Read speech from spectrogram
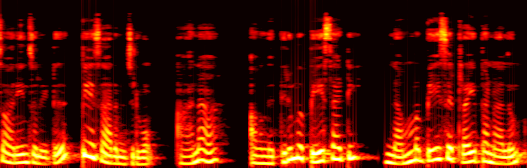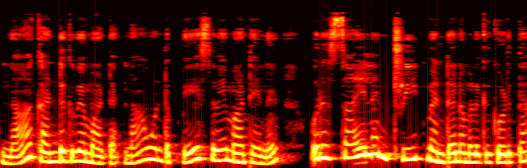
சாரின்னு சொல்லிட்டு பேச ஆரம்பிச்சிருவோம். ஆனால் அவங்க திரும்ப பேசாட்டி நம்ம பேச ட்ரை பண்ணாலும் நான் கண்டுக்கவே மாட்டேன். நான் உன்கிட்ட பேசவே மாட்டேன்னு ஒரு சைலண்ட் ட்ரீட்மெண்ட்டை நம்மளுக்கு கொடுத்தா.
